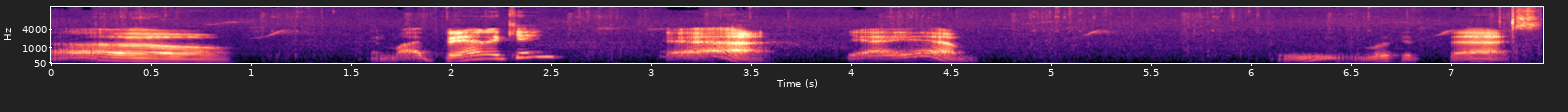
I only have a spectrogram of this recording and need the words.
Oh. Am I panicking? Yeah. Yeah, I am. Ooh, look at that.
